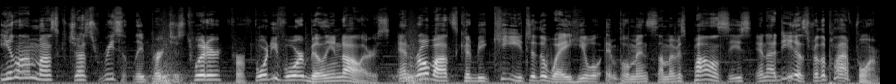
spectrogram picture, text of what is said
Elon Musk just recently purchased Twitter for $44 billion, and robots could be key to the way he will implement some of his policies and ideas for the platform.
